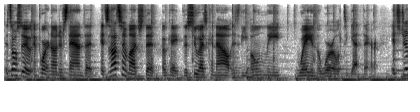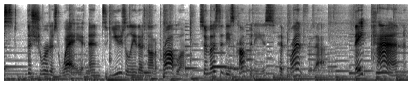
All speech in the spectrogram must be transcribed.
It's also important to understand that it's not so much that, okay, the Suez Canal is the only way in the world to get there. It's just the shortest way, and usually there's not a problem. So most of these companies had planned for that. They can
